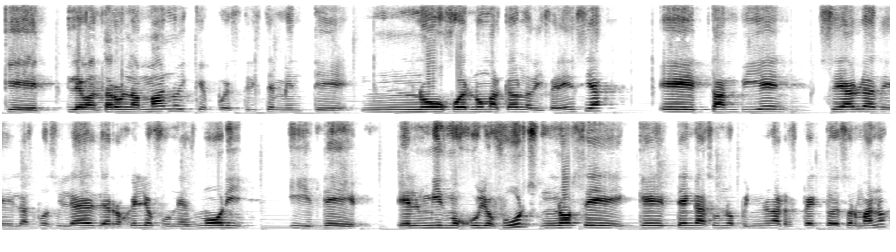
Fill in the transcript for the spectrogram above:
que levantaron la mano y que pues tristemente no fueron, no marcaron la diferencia. Eh, también se habla de las posibilidades de Rogelio Funes Mori y de el mismo Julio Furch. No sé qué tengas una opinión al respecto de eso, hermano.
